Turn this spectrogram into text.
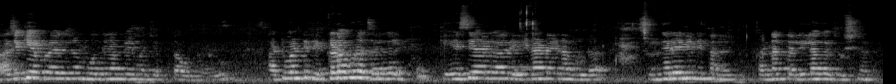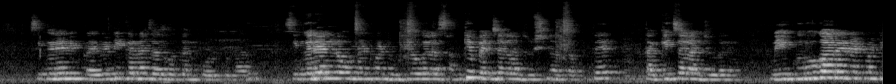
రాజకీయ ప్రయోజనం పొందినాం మేమని చెప్తా ఉన్నారు. అటువంటిది ఎక్కడ కూడా జరగలేదు. కేసీఆర్ గారు ఏనాడైనా కూడా సింగరేణిని తన కన్న తల్లిలాగా చూసినారు. సింగరేణి ప్రైవేటీకరణ జరగొద్దని కోరుతున్నారు సింగరేణిలో ఉన్నటువంటి ఉద్యోగాల సంఖ్య పెంచాలని చూసినారు తప్పితే తగ్గించాలని చూడలేదు. మీ గురువు గారైనటువంటి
